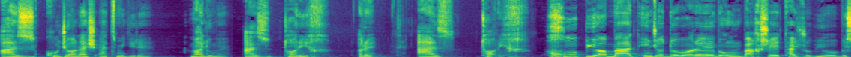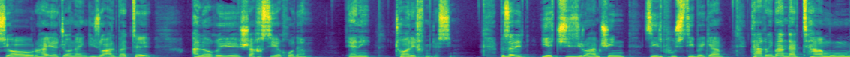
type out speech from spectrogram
از کجا نشأت می‌گیره؟ معلومه؟ از تاریخ. آره از تاریخ. خوب یا بد اینجا دوباره به اون بخش تجربی و بسیار هیجان انگیز و البته علاقه شخصی خودم. یعنی تاریخ می‌رسیم. بذارید یه چیزی رو همچین زیر پوستی بگم. تقریبا در تموم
